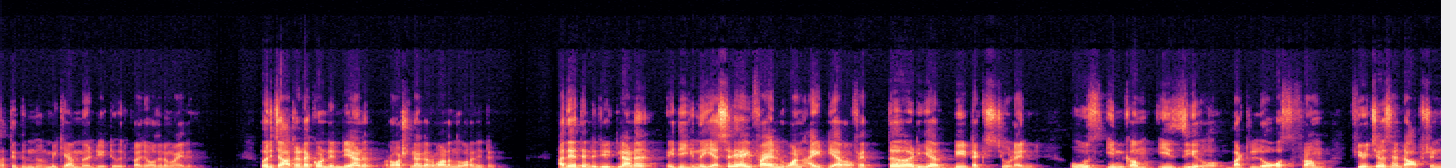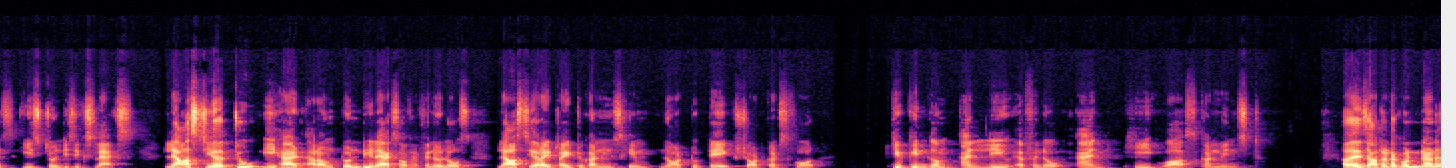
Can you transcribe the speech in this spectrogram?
സത്യത്തിൽ നിർമ്മിക്കാൻ വേണ്ടിയിട്ട് ഒരു പ്രചോദനമായത്. ഒരു ചാർട്ടേഡ് അക്കൗണ്ടന്റിയാണ് റോഷൻ അഗർവാൾ എന്ന് പറഞ്ഞിട്ട്. അദ്ദേഹത്തിന്റെ ട്വീറ്റിലാണ് എഴുതിയിരിക്കുന്നത് as a I filed one I T R of a third year B tech student whose income is zero but loss from futures and options is twenty six lakhs last year too he had around twenty lakhs of F N O loss last year I try to convince him not to take short cuts for quick income and leave F N O and he was convinced അതായത് ചാർട്ടേഡ് അക്കൗണ്ടിന്റാണ്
